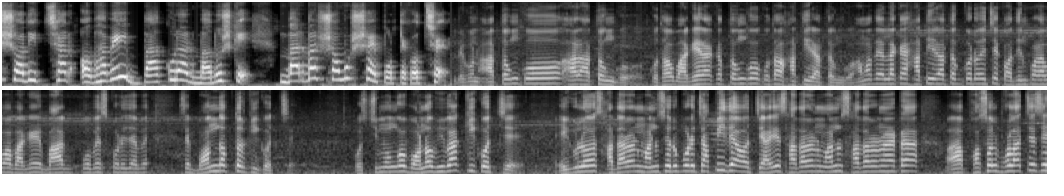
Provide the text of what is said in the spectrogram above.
সদিচ্ছার অভাবেই বাঁকুড়ার মানুষকে বারবার সমস্যায় পড়তে হচ্ছে। দেখুন, আতঙ্ক আর আতঙ্ক, কোথাও বাঘের আতঙ্ক, কোথাও হাতির আতঙ্ক। আমাদের এলাকায় হাতির আতঙ্ক রয়েছে, কদিন পর আবার বাঘে, বাঘ প্রবেশ করে যাবে। সে বন দপ্তর কী করছে? পশ্চিমবঙ্গ বন বিভাগ কী করছে? এগুলো সাধারণ মানুষের উপরে চাপিয়ে দেওয়া হচ্ছে। আজকে সাধারণ মানুষ সাধারণ একটা ফসল ফলাচ্ছে, সে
